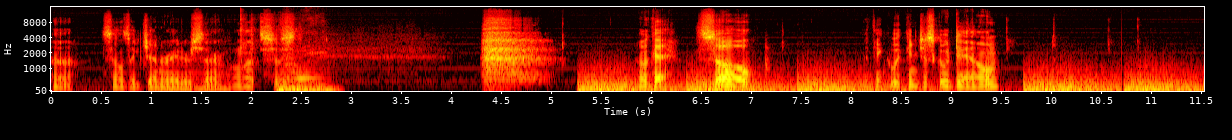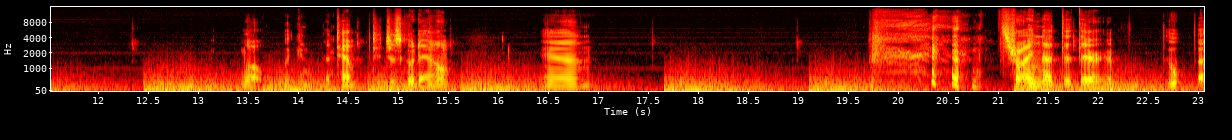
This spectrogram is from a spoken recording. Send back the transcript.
Huh. Sounds like generators there. Well, let's just... okay, so... I think we can just go down. Well, we can attempt to just go down and trying not that there. Oop. Uh.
